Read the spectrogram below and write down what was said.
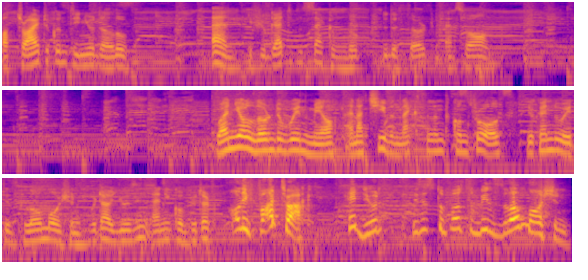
but try to continue the loop. And if you get to the second loop, do the third and so on. When you learn the windmill and achieve an excellent control, you can do it in slow motion without using any computer. Holy fart truck! Hey dude, this is supposed to be slow motion!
